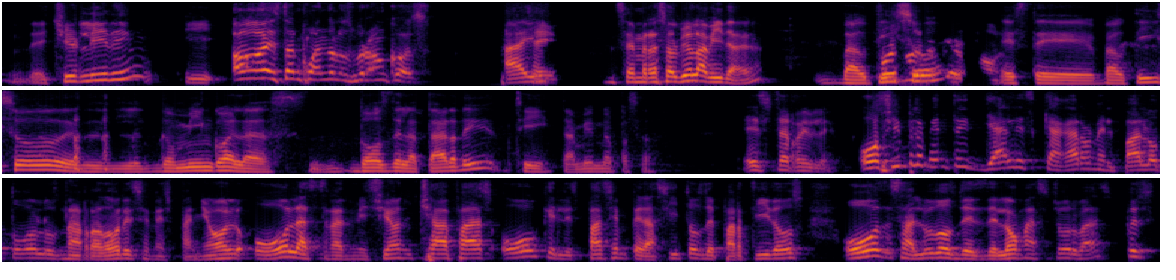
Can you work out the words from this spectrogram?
de cheerleading y, ¡oh, están jugando los broncos! Ahí se me resolvió la vida, ¿eh? Bautizo, este, bautizo el domingo a las 2 de la tarde, sí, también me ha pasado. Es terrible. O simplemente ya les cagaron el palo todos los narradores en español, o las transmisión chafas, o que les pasen pedacitos de partidos, o saludos desde Lomas Turbas. Pues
